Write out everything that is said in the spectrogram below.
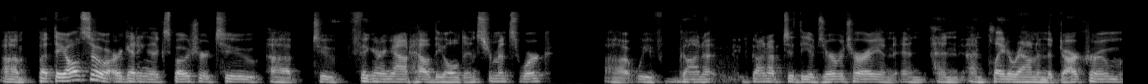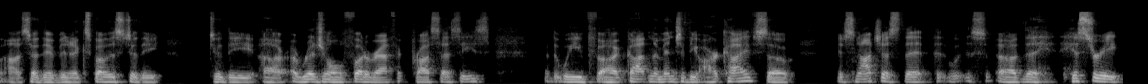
Um, but they also are getting exposure to uh, to figuring out how the old instruments work. Uh, we've gone up, we've gone up to the observatory and and and and played around in the darkroom, uh, so they've been exposed to the to the uh, original photographic processes. That we've uh, gotten them into the archive, so it's not just that uh, the history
